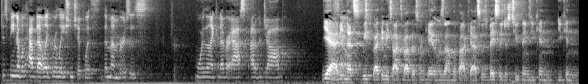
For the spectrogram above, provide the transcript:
just being able to have that like relationship with the members is more than I could ever ask out of a job. Yeah, I mean that's we. I think we talked about this when Caitlin was on the podcast. It was basically just two things you can you can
